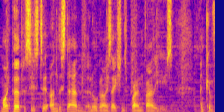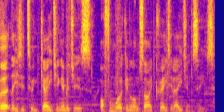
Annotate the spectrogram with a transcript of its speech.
My purpose is to understand an organisation's brand values and convert these into engaging images, often working alongside creative agencies.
